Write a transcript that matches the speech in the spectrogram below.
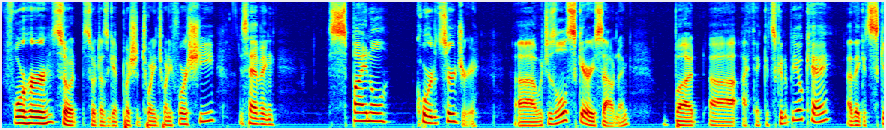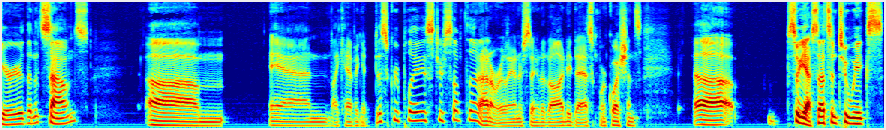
for her, so it, so it doesn't get pushed to 2024. She is having spinal cord surgery, uh, which is a little scary sounding, but uh, I think it's going to be okay. I think it's scarier than it sounds. Um, and like having a disc replaced or something. I don't really understand it all. I need to ask more questions. Uh, so yes, that's in two weeks.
